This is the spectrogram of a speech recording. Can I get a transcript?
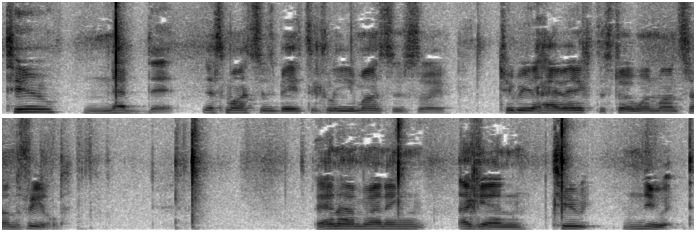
two Nebthet. This monster is basically a monster destroyer. Tribute a Hieratic, destroy one monster on the field. Then I'm running again two Nuit.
